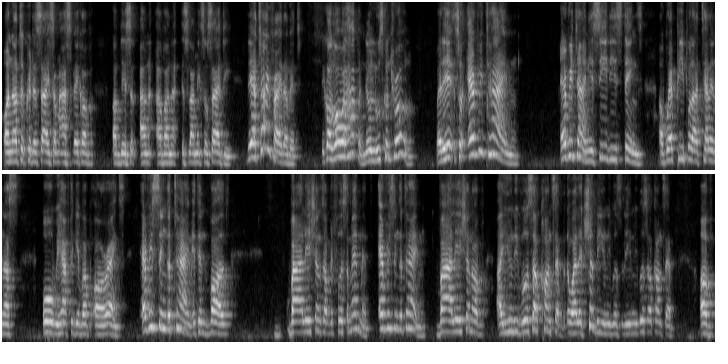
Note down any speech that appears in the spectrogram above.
or not to criticize some aspect of of this of an Islamic society. They are terrified of it because what will happen? They'll lose control. But it, so every time, every time you see these things of where people are telling us, "Oh, we have to give up our rights," every single time it involves violations of the First Amendment every single time. Violation of a universal concept, well, it should be universal, universal concept of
